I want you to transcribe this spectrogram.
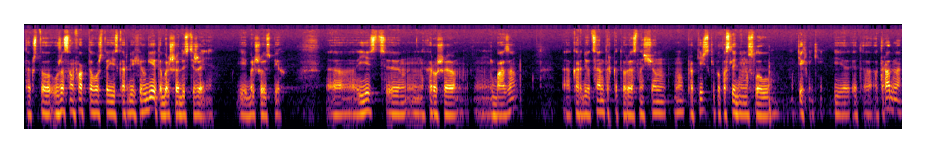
Так что уже сам факт того, что есть кардиохирургия, это большое достижение и большой успех. Э, Есть хорошая база, кардиоцентр, который оснащен ну, практически по последнему слову техники. И это отрадно.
